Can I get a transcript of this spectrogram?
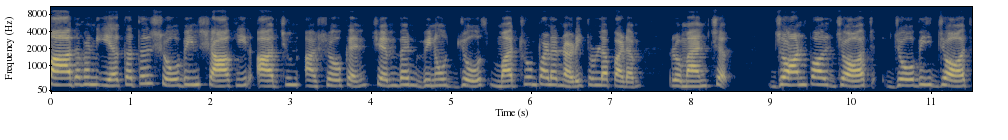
மாதவன் இயக்கத்தில் ஷோபின் ஷாகிர் அர்ஜுன் அசோகன் செம்பன் வினோத் ஜோஸ் மற்றும் பலர் நடித்துள்ள படம் Romancham John Paul George Jobi George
